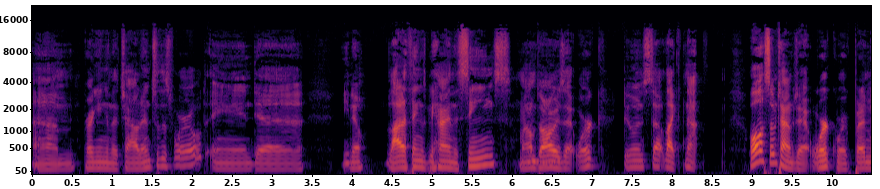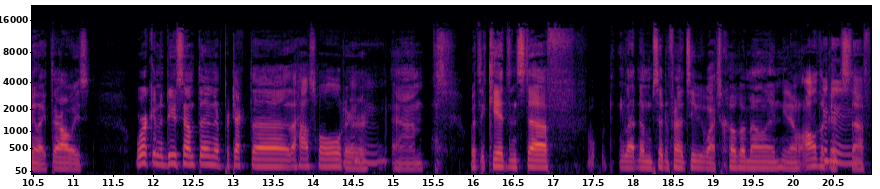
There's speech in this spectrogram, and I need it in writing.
Um, bringing the child into this world and uh, you know, a lot of things behind the scenes. Moms are Mhm. always at work doing stuff like not well, sometimes they're at work work, but I mean like they're always working to do something to protect the the household or Mhm. um with the kids and stuff, letting them sit in front of the TV, watch Cocomelon, you know, all the good Mhm. stuff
